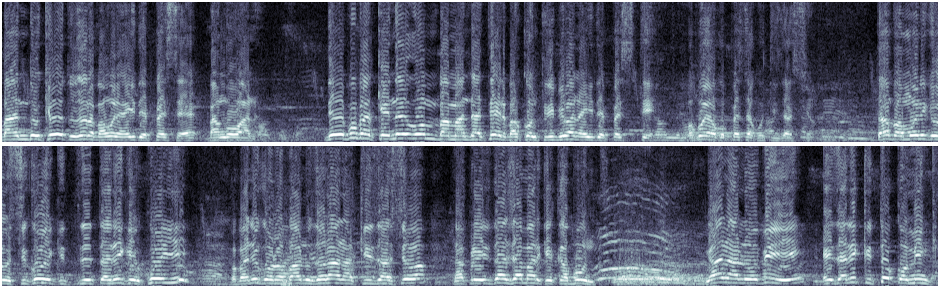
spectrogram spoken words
bandoki oyo toza na bango na udps eh, bango wana depuis bakendaki komba mandataire bacontribua na idps te baboya kopesa cotisation ntango bamoni ke sikoyo titanic ekwei babandi koloba nous allons en accusation na président jean marc kabund ngai nalobi ezali kitoko mingi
